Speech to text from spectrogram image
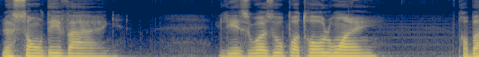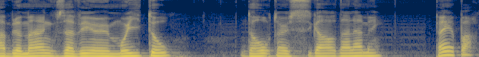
le son des vagues, les oiseaux pas trop loin. Probablement que vous avez un mojito, d'autres un cigare dans la main. Peu importe.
